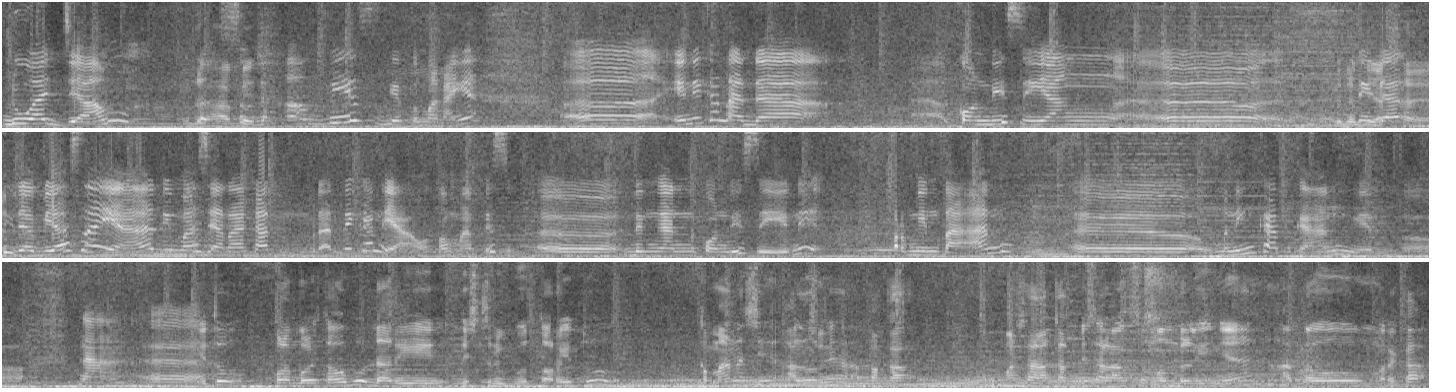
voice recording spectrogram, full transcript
dua jam Hmm. Udah habis. sudah habis gitu makanya eh, ini kan ada eh, kondisi yang eh, Tidak tidak biasa ya? tidak biasa ya di masyarakat berarti kan ya otomatis eh, dengan kondisi ini permintaan Hmm. eh, meningkat kan gitu nah eh, itu kalau boleh tahu Bu dari distributor itu ke mana sih alurnya? Apakah masyarakat bisa langsung membelinya atau mereka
